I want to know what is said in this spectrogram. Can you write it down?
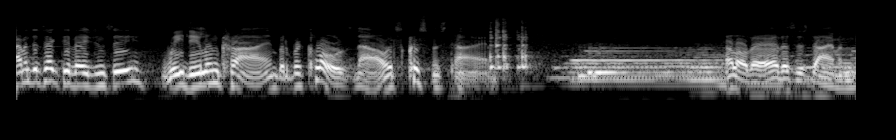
Diamond Detective Agency, we deal in crime, but we're closed now. It's Christmas time. Hello there, this is Diamond.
